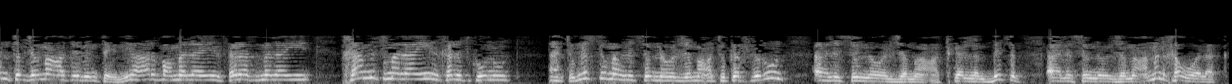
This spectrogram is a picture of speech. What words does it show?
أنتم جماعة ابن تيمية أربع ملايين ثلاث ملايين خمس ملايين خل تكونون. أنتم لستم أهل السنة والجماعة تكفرون أهل السنة والجماعة. تكلم باسم أهل السنة والجماعة. من خولك؟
